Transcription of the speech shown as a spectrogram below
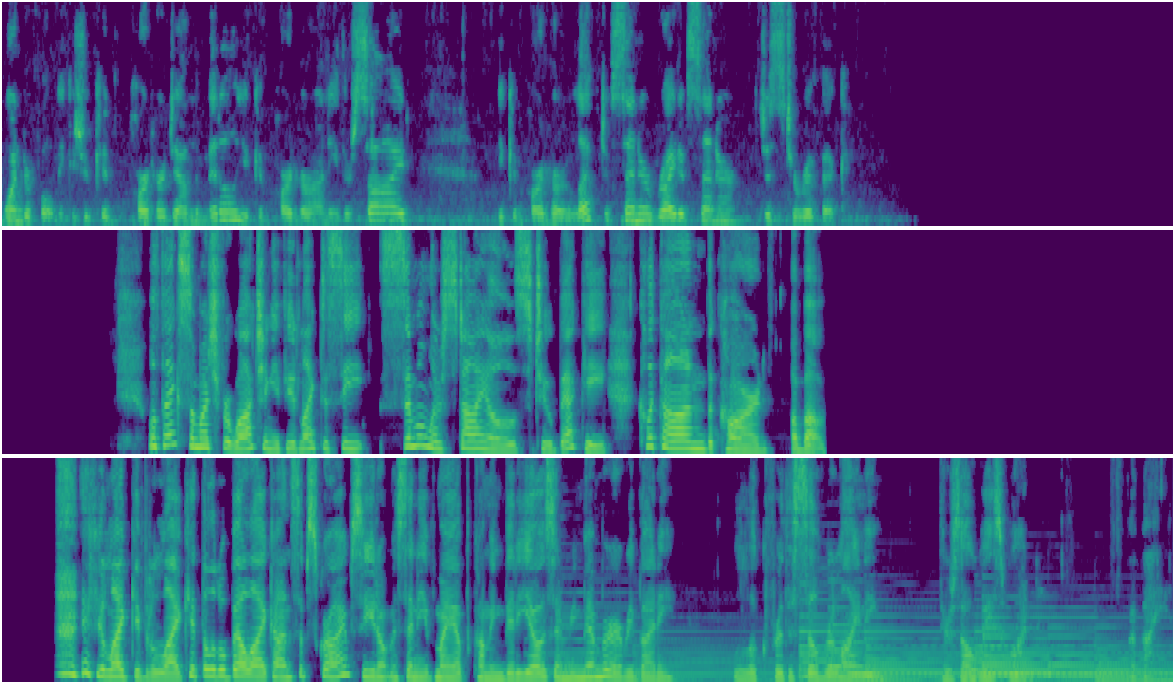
wonderful because you can part her down the middle, you can part her on either side, you can part her left of center, right of center, just terrific. Well, thanks so much for watching. If you'd like to see similar styles to Becky, click on the card above. If you like, give it a like, hit the little bell icon, subscribe so you don't miss any of my upcoming videos. And remember, everybody, look for the silver lining. There's always one. Bye-bye.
